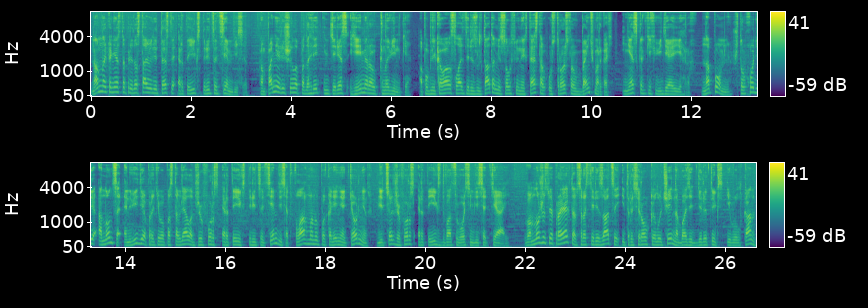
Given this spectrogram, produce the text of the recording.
Нам наконец-то предоставили тесты RTX 3070. Компания решила подогреть интерес геймеров к новинке, опубликовав слайд с результатами собственных тестов устройства в бенчмарках и нескольких видеоиграх. Напомню, что в ходе анонса Nvidia противопоставляла GeForce RTX 3070 флагману поколения Turning в лице GeForce RTX 2080 Ti. Во множестве проектов с растеризацией и трассировкой лучей на базе DirectX и Vulkan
